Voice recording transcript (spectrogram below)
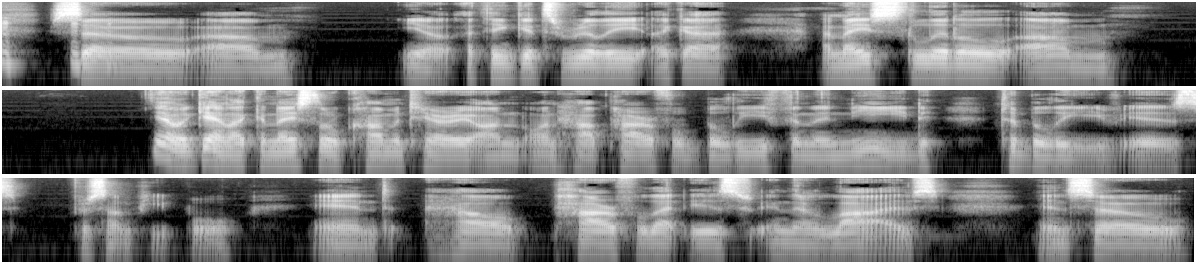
So um, you know i think it's really like a a nice little um, you know again like a nice little commentary on on how powerful belief and the need to believe is for some people and how powerful that is in their lives. And so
